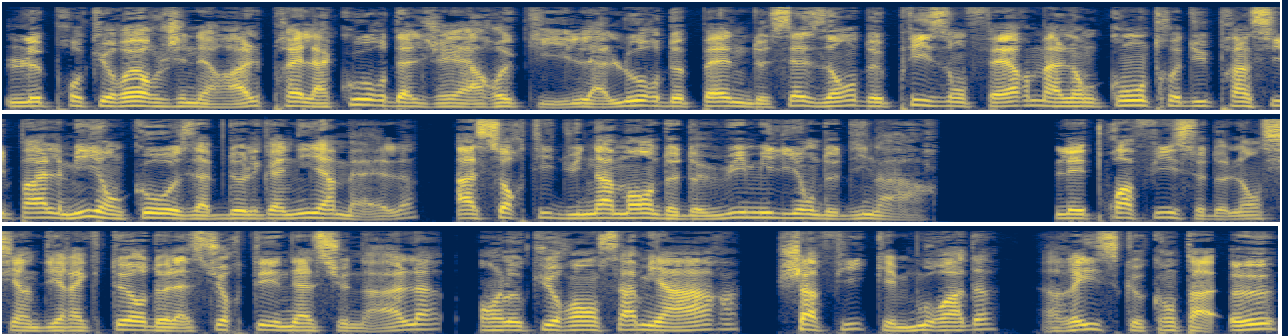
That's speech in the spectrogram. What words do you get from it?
le procureur général près la cour d'Alger a requis la lourde peine de 16 ans de prison ferme à l'encontre du principal mis en cause Abdelghani Hamel, assorti d'une amende de 8 millions de dinars. Les trois fils de l'ancien directeur de la Sûreté nationale, en l'occurrence Amiar, Shafik et Mourad, risquent quant à eux,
